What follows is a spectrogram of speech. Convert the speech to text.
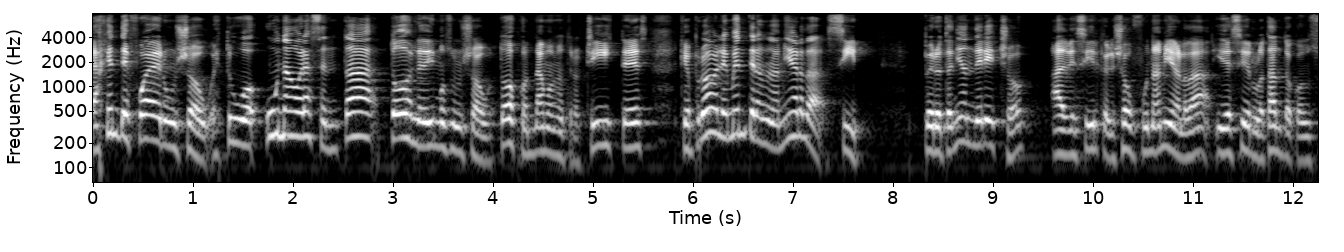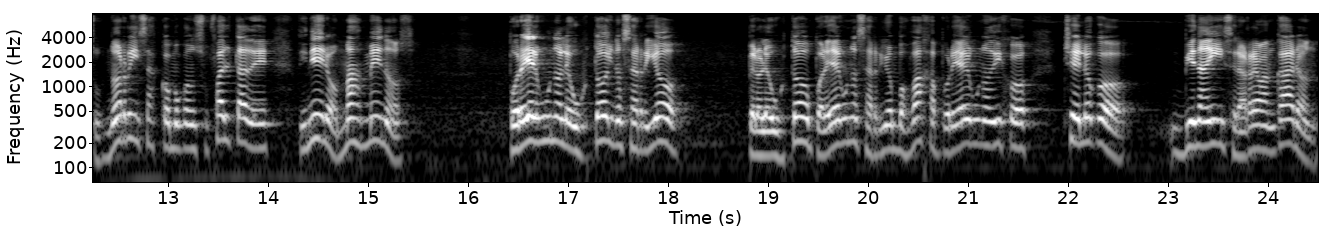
La gente fue a ver un show, estuvo una hora sentada, todos le dimos un show, todos contamos nuestros chistes, que probablemente eran una mierda, sí, pero tenían derecho a decir que el show fue una mierda y decirlo tanto con sus no risas como con su falta de dinero, más menos. Por ahí alguno le gustó y no se rió, pero le gustó, por ahí alguno se rió en voz baja, por ahí alguno dijo, che, loco, bien ahí, se la rebancaron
